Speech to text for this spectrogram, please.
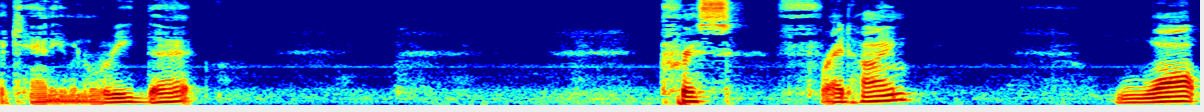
I can't even read that. Kris Fredheim. Wah,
